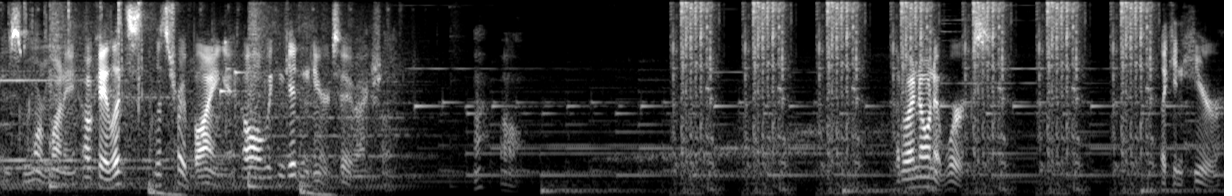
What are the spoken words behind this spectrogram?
There's some more money. Okay, let's let's try buying it. Oh, we can get in here too, actually. Huh? Oh. How do I know when it works? Like in here.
